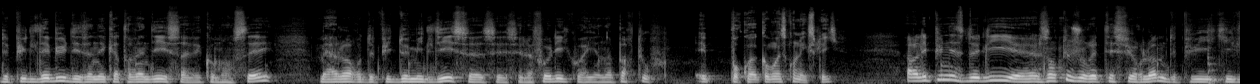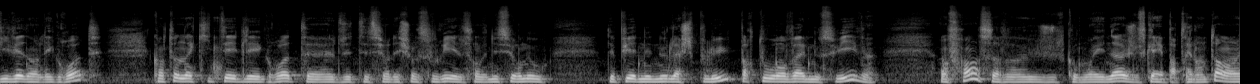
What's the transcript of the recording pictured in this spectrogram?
Depuis le début des années 90, ça avait commencé. Mais alors depuis 2010, c'est la folie, quoi. Il y en a partout. Et pourquoi Comment est-ce qu'on l'explique? Alors les punaises de lit, elles ont toujours été sur l'homme depuis qu'il vivait dans les grottes. Quand on a quitté les grottes, elles étaient sur les chauves-souris, elles sont venues sur nous. Depuis, elles ne nous lâchent plus. Partout où on va, elles nous suivent en France, jusqu'au Moyen Âge, jusqu'à il n'y a pas très longtemps, hein,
